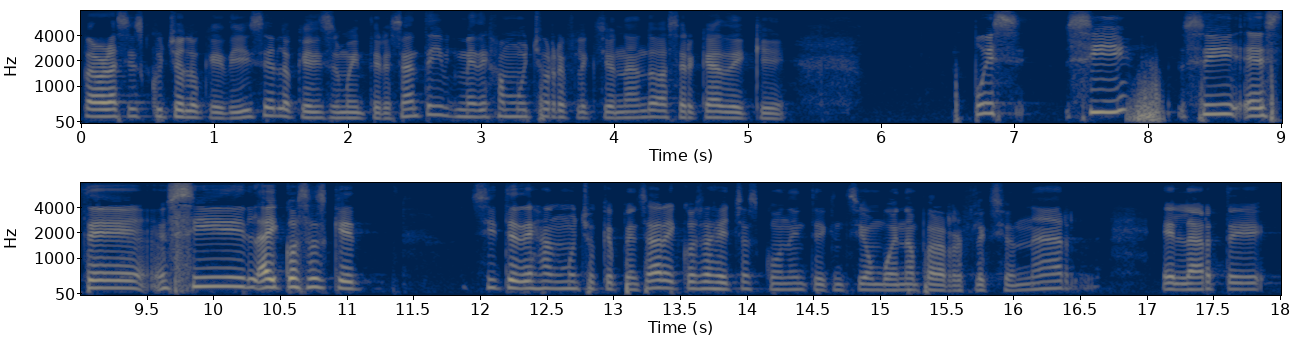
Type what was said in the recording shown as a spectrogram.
pero ahora sí escucho lo que dice, lo que dice es muy interesante y me deja mucho reflexionando acerca de que, pues sí, sí, este, sí hay cosas que sí te dejan mucho que pensar, hay cosas hechas con una intención buena para reflexionar. El arte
